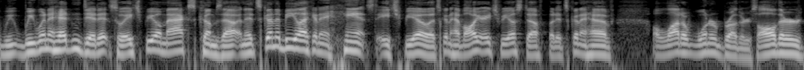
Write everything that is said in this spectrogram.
we we went ahead and did it. So HBO Max comes out, and it's going to be like an enhanced HBO. It's going to have all your HBO stuff, but it's going to have a lot of Warner Brothers, all their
